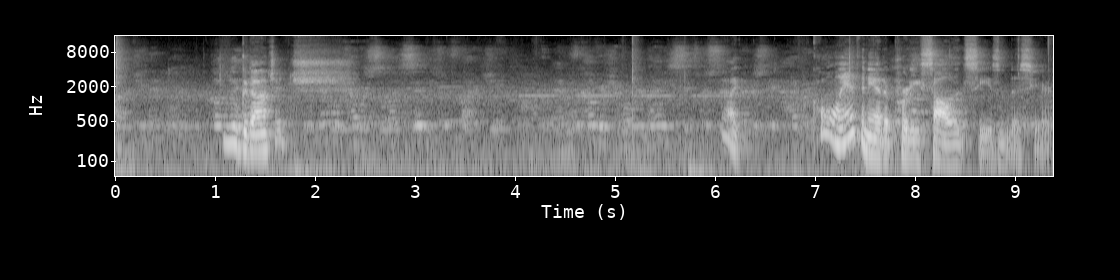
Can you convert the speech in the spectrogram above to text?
5G network. Luka Doncic. Cover select cities with 5G. And with coverage of over 96% Like Cole Anthony had a pretty solid season this year.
